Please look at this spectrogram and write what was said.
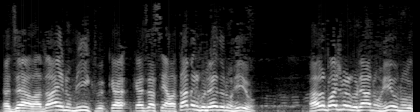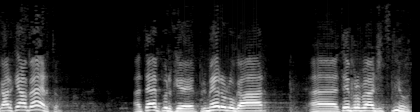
Quer dizer, ela vai no mikve, quer, quer dizer assim, ela está mergulhando no rio. Ela não pode mergulhar no rio num lugar que é aberto. Até porque, em primeiro lugar, é, tem problema de tzniut.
